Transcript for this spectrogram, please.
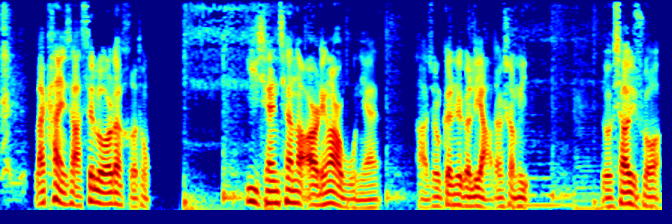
来看一下 C 罗的合同，一签签到二零二五年啊，就是跟这个利雅得胜利。有消息说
